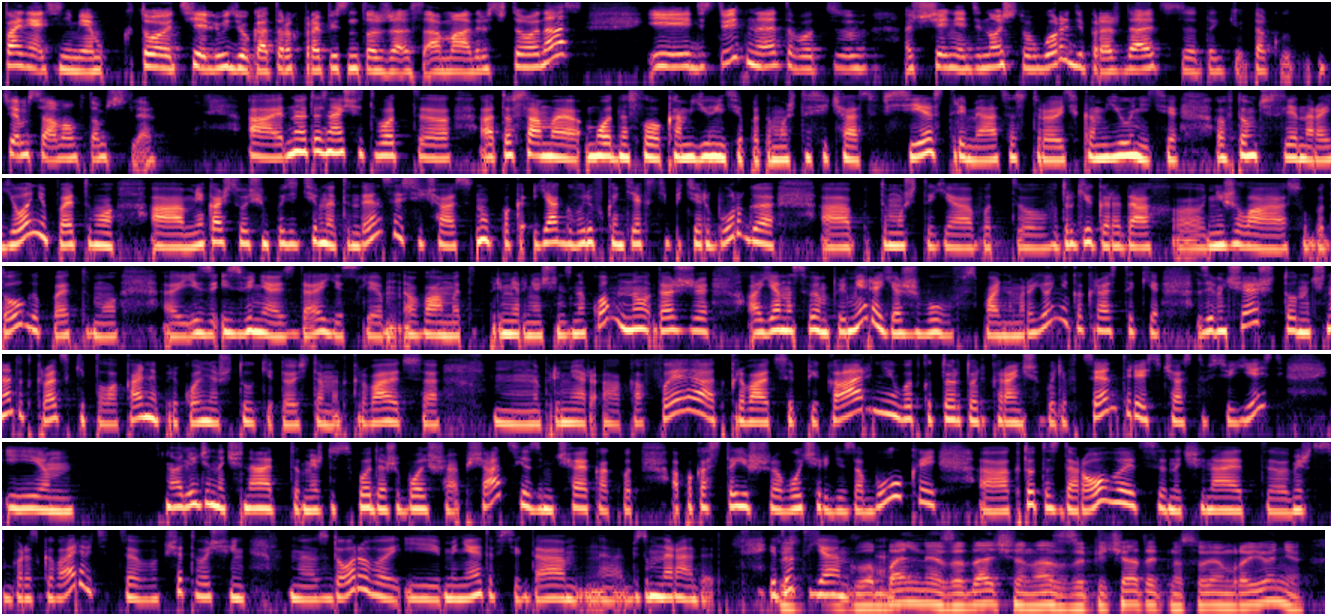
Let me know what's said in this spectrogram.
понятия не имеем, кто те люди, у которых прописан тот же самый адрес, что у нас. И действительно, это вот э, ощущение одиночества в городе порождается так, так, тем самым в том числе. А, ну, это значит вот а, то самое модное слово комьюнити, потому что сейчас все стремятся строить комьюнити, в том числе на районе, поэтому а, мне кажется, очень позитивная тенденция сейчас, ну, пока, я говорю в контексте Петербурга, а, потому что я вот в других городах а, не жила особо долго, поэтому а, из, извиняюсь, да, если вам этот пример не очень знаком, но даже а, я на своем примере, я живу в спальном районе как раз-таки, замечаю, что начинают открываться какие-то локальные прикольные штуки, то есть там открываются, например, кафе, открываются пекарни, вот которые только раньше были в центре, сейчас это все есть, и а люди начинают между собой даже больше общаться. Я замечаю, как вот, а пока стоишь в очереди за булкой, а, кто-то здоровается, начинает э, между собой разговаривать. Это вообще-то очень здорово, и меня это всегда безумно радует. И То тут я... Глобальная задача нас запечатать на своем районе —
